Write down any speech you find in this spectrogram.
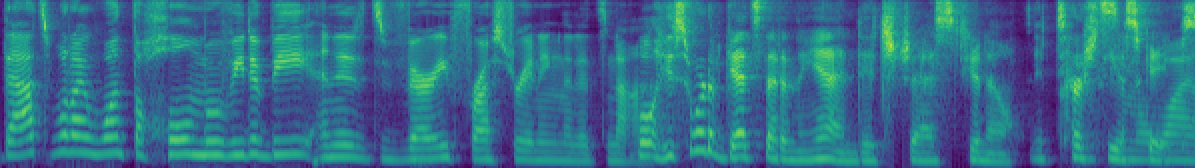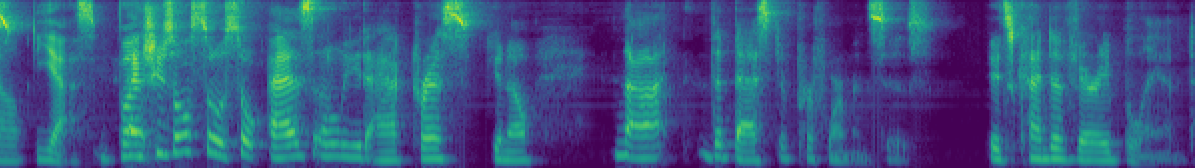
that's what I want the whole movie to be, and it's very frustrating that it's not. Well, he sort of gets that in the end. It's just you know it takes Kirsty escapes. a while. Yes, but and she's also so as a lead actress, you know, not the best of performances. It's kind of very bland.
